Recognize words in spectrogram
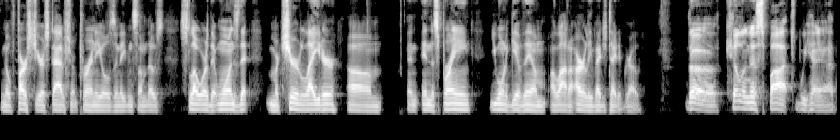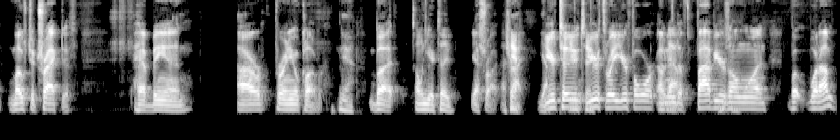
you know, first year establishment perennials, and even some of those slower that ones that mature later um, in in the spring. You want to give them a lot of early vegetative growth. the killingest spots we had most attractive have been our perennial clover. Yeah. But on year two. that's right. That's Yeah. right. Yeah. Year two, Year year three, year four. I No mean, doubt. the five years on one. But what I'm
